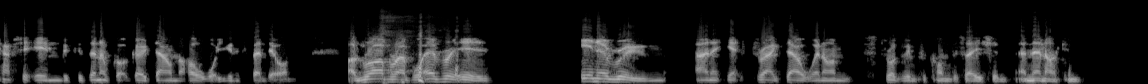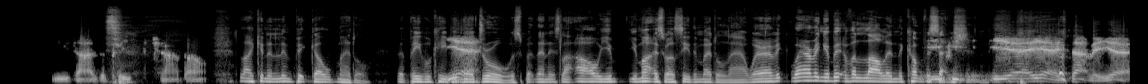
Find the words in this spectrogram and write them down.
cash it in because then I've got to go down the whole what are you're going to spend it on. I'd rather have whatever it is in a room and it gets dragged out when I'm struggling for conversation, and then I can use that as a piece to chat about. like an olympic gold medal that people keep in their drawers but then it's like oh you you might as well see the medal now we're having, we're having a bit of a lull in the conversation yeah, yeah, exactly. Yeah,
